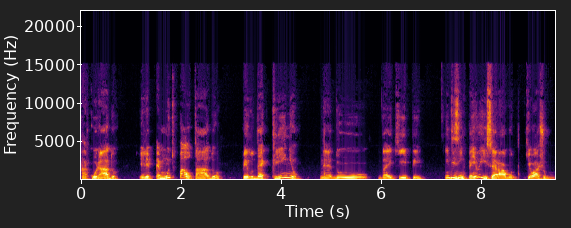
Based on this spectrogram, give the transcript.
acurado, ele é muito pautado pelo declínio né, do, da equipe em desempenho, e isso era algo que eu acho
